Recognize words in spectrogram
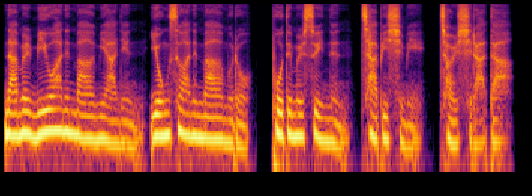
남을 미워하는 마음이 아닌 용서하는 마음으로 보듬을 수 있는 자비심이 절실하다.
